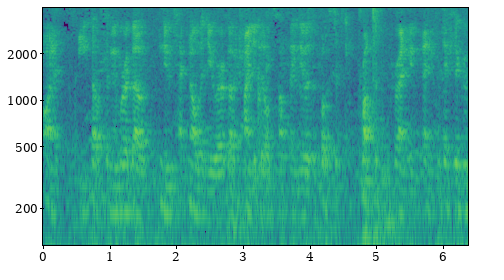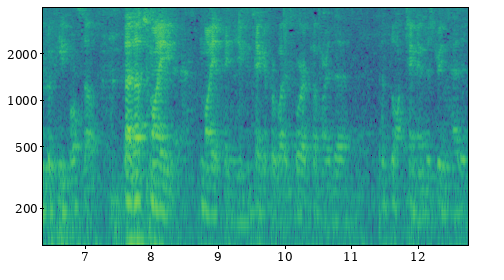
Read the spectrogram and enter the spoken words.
on its ethos. I mean, we're about new technology. We're about trying to build something new as opposed to profit for any, any particular group of people. So that, that's my my opinion. You can take it for what it's worth on where the, the blockchain industry is headed.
